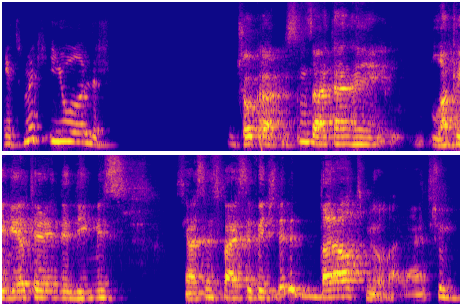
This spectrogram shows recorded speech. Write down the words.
getirmek iyi olabilir. Çok haklısın. Zaten hani luck egalitarian dediğimiz siyaset felsefecileri daraltmıyorlar. Yani tüm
